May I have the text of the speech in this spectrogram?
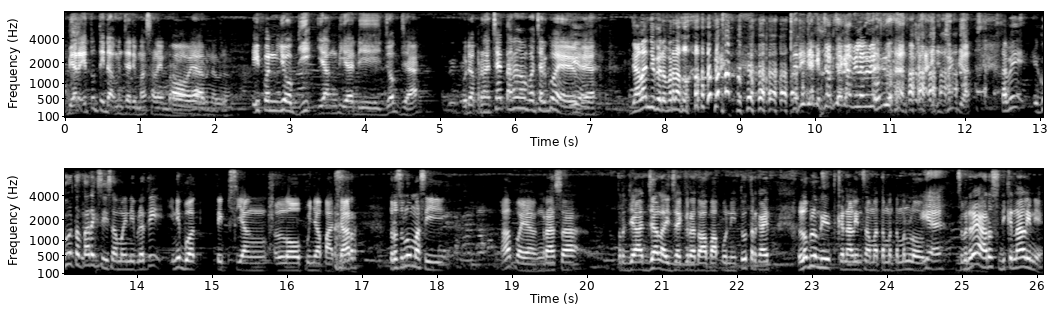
biar itu tidak menjadi masalah yang berat Oh, iya, benar-benar. even Yogi yang dia di Jogja udah pernah chatan sama pacar gua ya, Iya. ya? jalan juga udah pernah kok jadi dia ke Jogja gak bilang-bilang gua Tai juga Tapi gue tertarik sih sama ini. Berarti ini buat tips yang lo punya pacar, terus lo masih apa ya ngerasa terjajah lah insecure atau apa pun itu terkait lo belum dikenalin sama teman-teman lo. Iya. Sebenarnya harus dikenalin ya.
